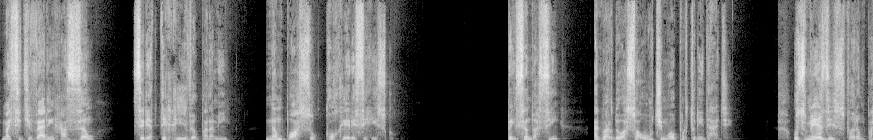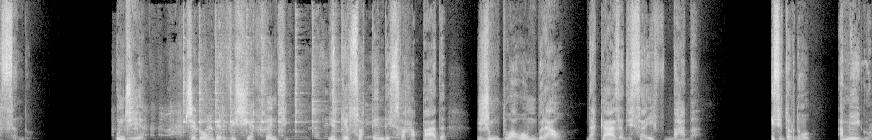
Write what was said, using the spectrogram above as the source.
Mas se tiverem razão, seria terrível para mim. Não posso correr esse risco. Pensando assim, aguardou a sua última oportunidade. Os meses foram passando. Um dia, chegou um derviche errante e ergueu sua tenda esfarrapada junto ao umbral da casa de Saif Baba e se tornou amigo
